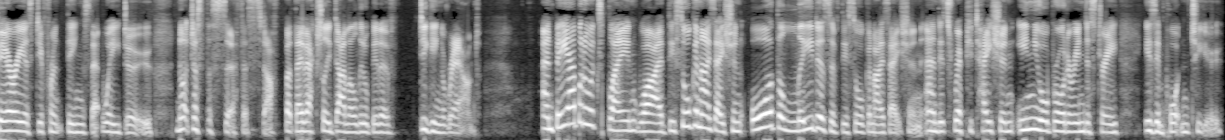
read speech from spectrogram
various different things that we do, not just the surface stuff, but they've actually done a little bit of digging around and be able to explain why this organization or the leaders of this organization and its reputation in your broader industry is important to you.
